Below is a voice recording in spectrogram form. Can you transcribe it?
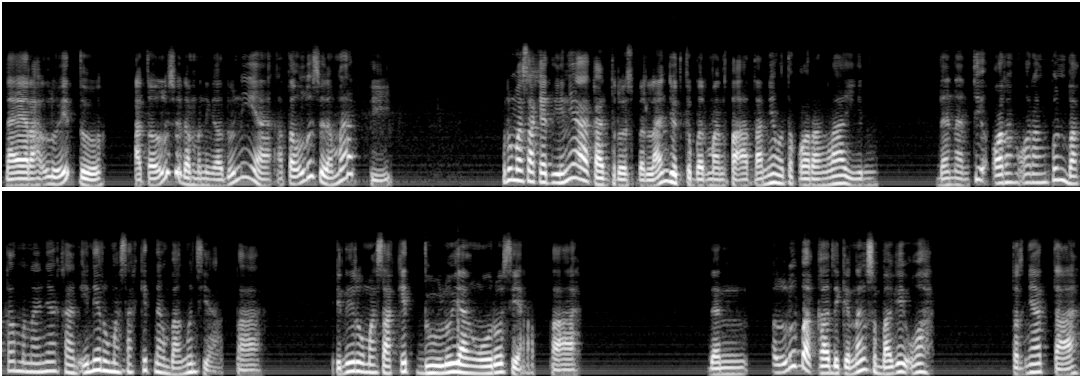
daerah lu itu, atau lu sudah meninggal dunia, atau lu sudah mati, rumah sakit ini akan terus berlanjut kebermanfaatannya untuk orang lain. Dan nanti orang-orang pun bakal menanyakan, ini rumah sakit yang bangun siapa? Ini rumah sakit dulu yang ngurus siapa? Dan lu bakal dikenang sebagai wah ternyata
